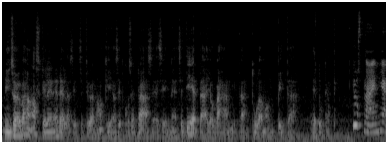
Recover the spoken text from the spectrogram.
Niin se on jo vähän askeleen edellä sit se työnhakija, sit kun se pääsee sinne, että se tietää jo vähän, mitä tuleman pitää etukäteen. Just näin, ja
